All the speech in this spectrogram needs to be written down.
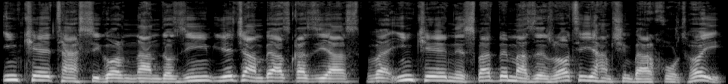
اینکه تحصیلگار نندازیم یه جنبه از قضیه است و اینکه نسبت به مذرات یه همچین برخوردهایی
